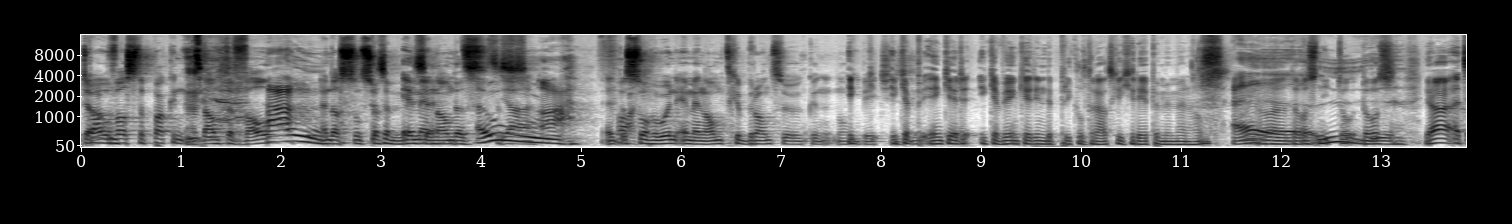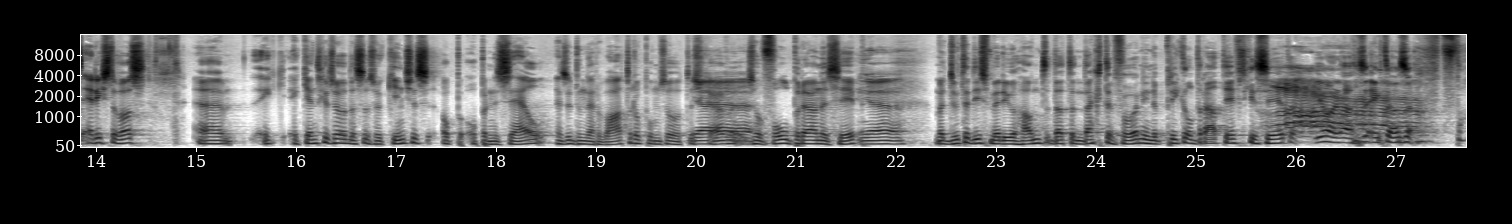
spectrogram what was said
touw kappen. vast te pakken en dan te vallen. Auw. En dat stond zo Dat is een in mes, mijn hand. Dat is-. Ja, Ah, het dat stond gewoon in mijn hand gebrand, zo kun je het nog een Ik, beetje ik, heb één keer, ik heb één keer in de prikkeldraad gegrepen met mijn hand. Eh, dat was niet... to- Dat was, ja, het ergste was... eh, ik, ik kent je zo dat ze zo kindjes op, op een zeil... En ze doen daar water op om zo te Ja, schuiven. ja. Zo vol bruine zeep. Ja. Maar doet het eens met uw hand dat een dag tevoren in de prikkeldraad heeft gezeten. Jongen, dat is echt dat was zo... Fuck.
